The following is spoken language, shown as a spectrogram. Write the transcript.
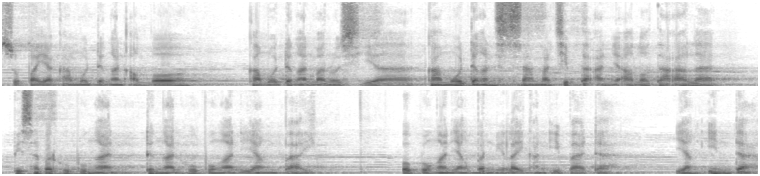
Supaya kamu dengan Allah, kamu dengan manusia, kamu dengan sesama ciptaannya Allah Ta'ala bisa berhubungan dengan hubungan yang baik. Hubungan yang bernilaikan ibadah, yang indah,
